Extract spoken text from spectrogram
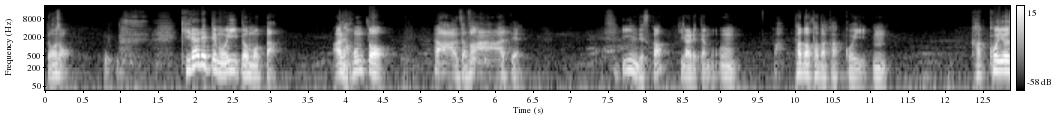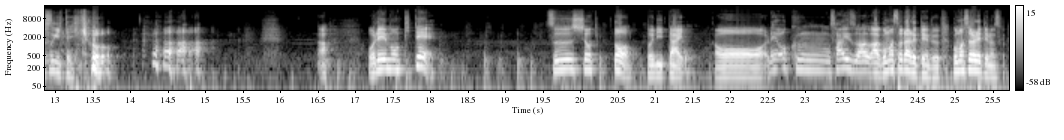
どうぞ。切られてもいいと思った。あれ、本当ああ、ザバーって。いいんですか？切られても。うん。あただただかっこいい。うん。かっこよすぎて今日。あ、俺も来て、ツーショット撮りたい。おー、レオくん、サイズ合う。あ、ごますられてる。ごますられてるんですけど、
